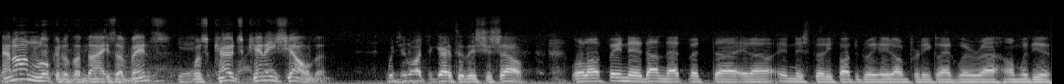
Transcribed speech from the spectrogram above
An onlooker to the day's events was Coach Kenny Sheldon. Would you like to go through this yourself? Well, I've been there, done that, but uh, you know, in this 35 degree heat, I'm pretty glad we're uh, on with you.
